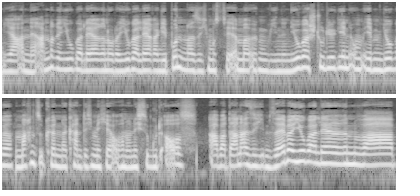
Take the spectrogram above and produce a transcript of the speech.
ja an eine andere Yogalehrerin oder Yogalehrer gebunden. Also ich musste ja immer irgendwie in ein Yogastudio gehen, um eben Yoga machen zu können. Da kannte ich mich ja auch noch nicht so gut aus. Aber dann, als ich eben selber Yogalehrerin war,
